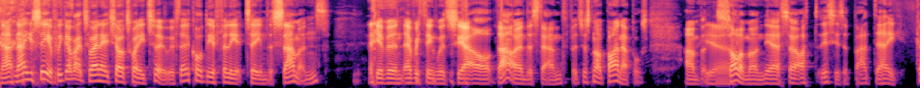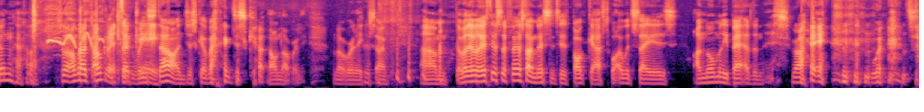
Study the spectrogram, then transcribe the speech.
Now, now you see, if we go back to NHL 22, if they're called the affiliate team the Salmons, given everything with Seattle, that I understand, but just not pineapples. Um, but yeah. Solomon, yeah. So I, this is a bad day. Couldn't I? So I'm I'm gonna click okay. restart and just go back. Just go. No, I'm not really. I'm not really. So, um, but if this is the first time listening to this podcast, what I would say is I'm normally better than this, right? so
